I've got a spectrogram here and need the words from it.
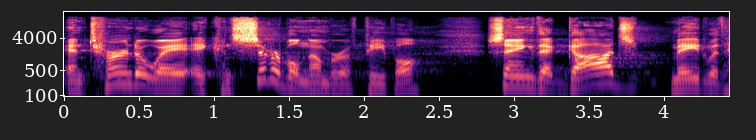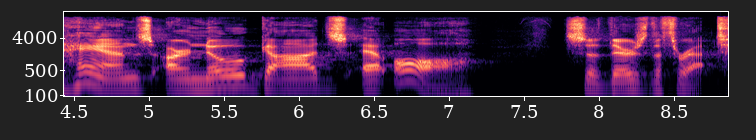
and turned away a considerable number of people saying that gods made with hands are no gods at all. So there's the threat.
